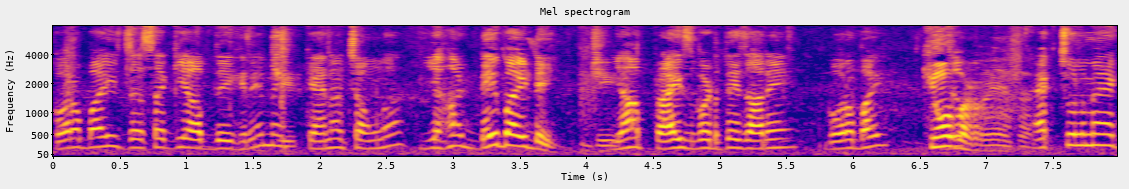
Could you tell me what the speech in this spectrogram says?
गौरव भाई जैसा कि आप देख रहे हैं मैं कहना चाहूँगा यहाँ डे बाय डे यहाँ प्राइस बढ़ते जा रहे हैं गौरव भाई। क्यों बढ़ रहे हैं सर? एक्चुअल में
